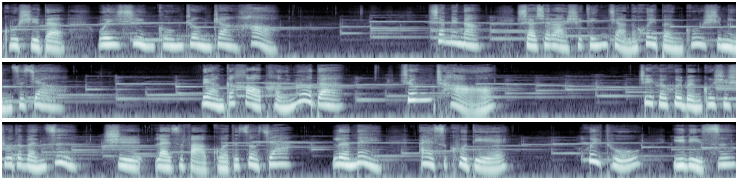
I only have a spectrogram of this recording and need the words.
故事的微信公众账号。下面呢，小雪老师给你讲的绘本故事名字叫《两个好朋友的争吵》。这个绘本故事书的文字是来自法国的作家勒内·艾斯库蝶。绘图：于里斯·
